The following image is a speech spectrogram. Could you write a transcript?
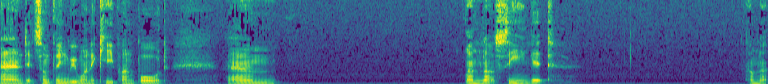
and it's something we want to keep on board. Um, I'm not seeing it. I'm not.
